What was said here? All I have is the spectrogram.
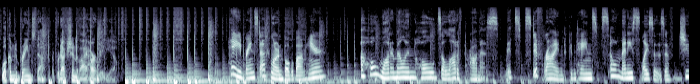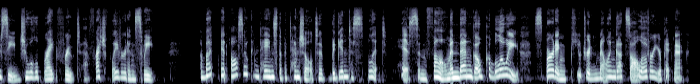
Welcome to Brainstuff, a production of iHeartRadio. Hey, Brainstuff, Lauren Vogelbaum here. A whole watermelon holds a lot of promise. Its stiff rind contains so many slices of juicy, jewel bright fruit, fresh flavored and sweet. But it also contains the potential to begin to split, hiss, and foam, and then go kablooey, spurting putrid melon guts all over your picnic.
